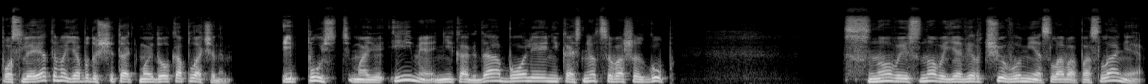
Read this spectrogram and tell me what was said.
После этого я буду считать мой долг оплаченным. И пусть мое имя никогда более не коснется ваших губ — Снова и снова я верчу в уме слова послания,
